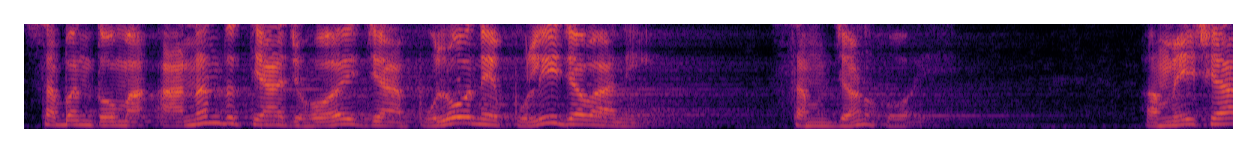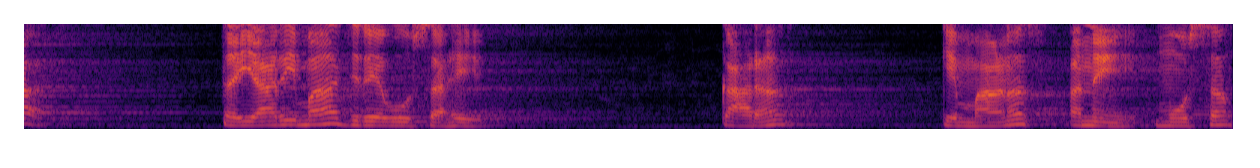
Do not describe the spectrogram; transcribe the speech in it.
સંબંધોમાં આનંદ ત્યાં જ હોય જ્યાં ભૂલોને ભૂલી જવાની સમજણ હોય. હંમેશા તૈયારીમાં જ રહેવું સાહેબ. કારણ કે માણસ અને મોસમ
